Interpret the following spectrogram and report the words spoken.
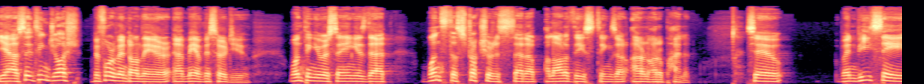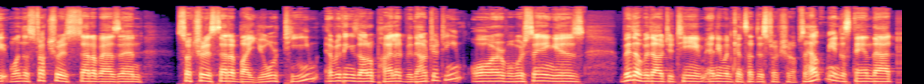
Yeah. So I think, Josh, before we went on there, I may have misheard you. One thing you were saying is that once the structure is set up, a lot of these things are, are on autopilot. So when we say when the structure is set up, as in structure is set up by your team, everything is autopilot without your team, or what we're saying is with or without your team, anyone can set this structure up. So help me understand that.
